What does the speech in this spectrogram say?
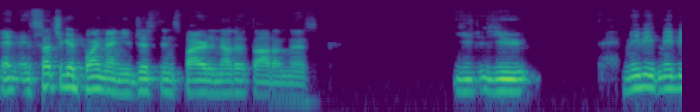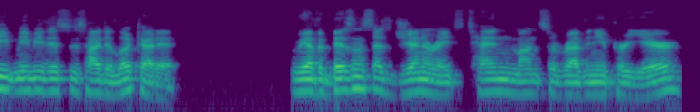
And it's such a good point, man. You just inspired another thought on this. You you maybe maybe maybe this is how to look at it we have a business that generates 10 months of revenue per year.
